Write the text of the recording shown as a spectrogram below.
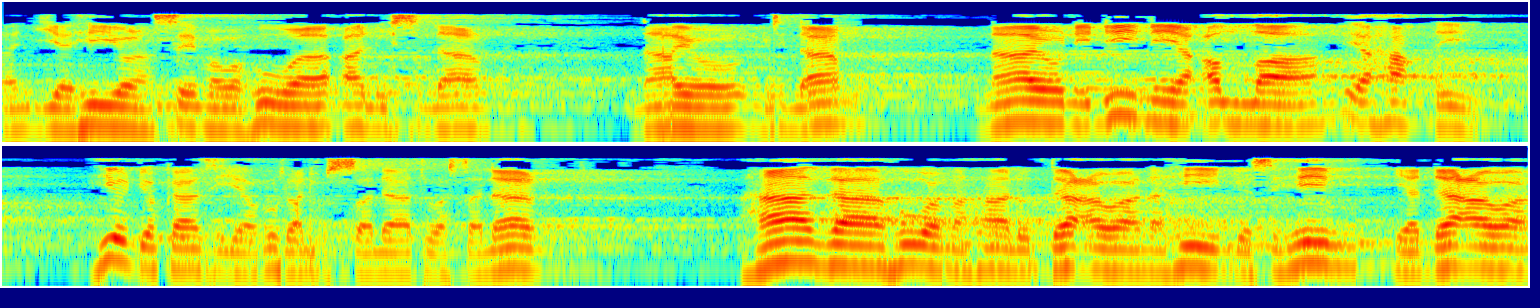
Na njia hiyo anasema wa huwa alislam nayo islam nayo ni dini ya Allah ya haki. Hiyo ndio kazi ya rusul salatu wasalam hadha huwa mahalu da'wa na hii ndio sehemu ya da'wa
